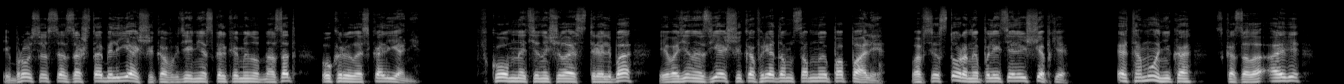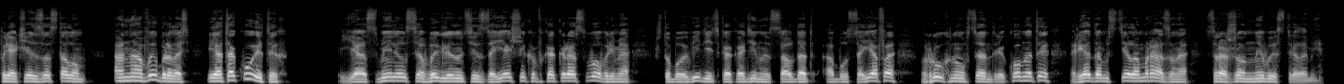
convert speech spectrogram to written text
и бросился за штабель ящиков, где несколько минут назад укрылась кальяни. В комнате началась стрельба, и в один из ящиков рядом со мной попали. Во все стороны полетели щепки. «Это Моника», — сказала Айви, прячась за столом. «Она выбралась и атакует их». Я осмелился выглянуть из-за ящиков как раз вовремя, чтобы увидеть, как один из солдат Абу Саяфа рухнул в центре комнаты рядом с телом Разана, сраженный выстрелами.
